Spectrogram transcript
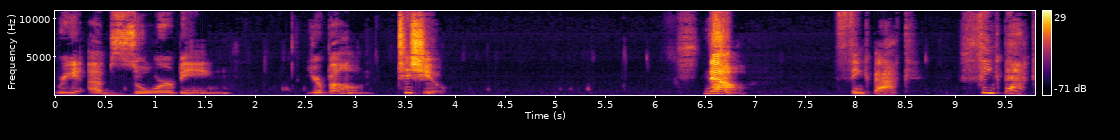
reabsorbing your bone, tissue. Now, think back, think back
